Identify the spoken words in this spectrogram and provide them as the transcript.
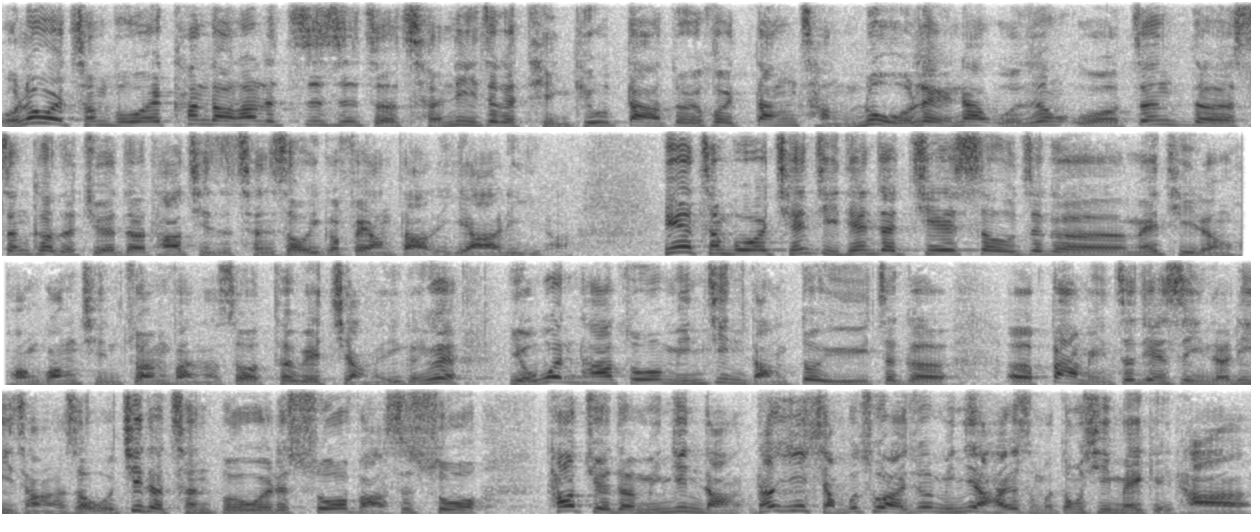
我认为陈柏惟看到他的支持者成立这个挺 Q 大队会当场落泪，那我认我真的深刻的觉得他其实承受一个非常大的压力啦，因为陈柏惟前几天在接受这个媒体人黄光芹专访的时候，特别讲了一个，因为有问他说民进党对于这个呃罢免这件事情的立场的时候，我记得陈柏惟的说法是说，他觉得民进党他已经想不出来，就是民进党还有什么东西没给他。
